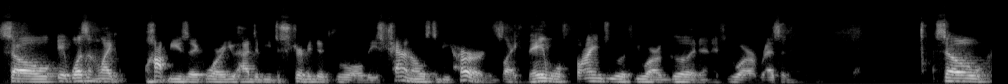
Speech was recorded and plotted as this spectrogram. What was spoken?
So it wasn't like pop music where you had to be distributed through all these channels to be heard. It's like they will find you if you are good and if you are resonating. So,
